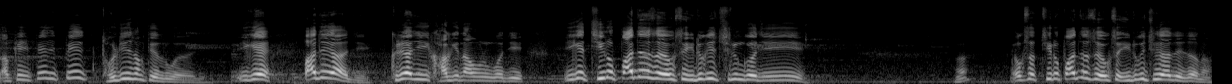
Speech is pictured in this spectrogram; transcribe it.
라켓이 빼, 빼 돌린 상태에 들어가야지 이게 빠져야지. 그래야지 이 각이 나오는 거지. 이게 뒤로 빠져서 여기서 이렇게 치는 거지. 어? 여기서 뒤로 빠져서 여기서 이렇게 쳐야 되잖아.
